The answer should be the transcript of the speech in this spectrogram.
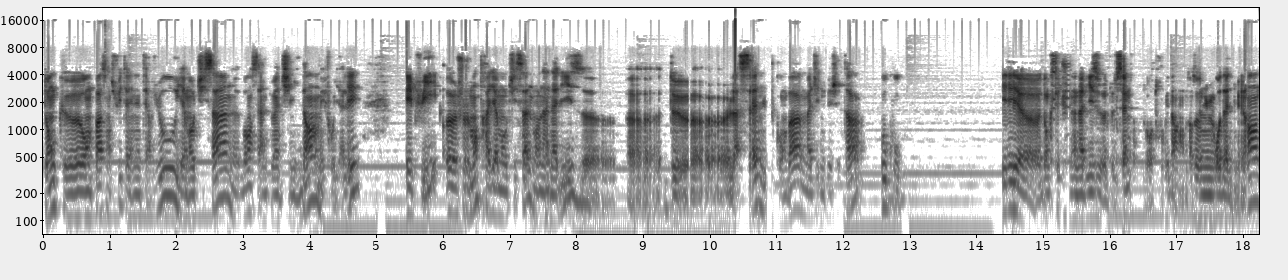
Donc euh, on passe ensuite à une interview, Yamauchi-san, bon c'est un peu intimidant, mais il faut y aller. Et puis, euh, je montre à Yamauchi-san mon analyse euh, euh, de la scène du combat Majin Vegeta beaucoup. Et donc c'est une analyse de scène qu'on peut retrouver dans, un numéro d'Animeland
